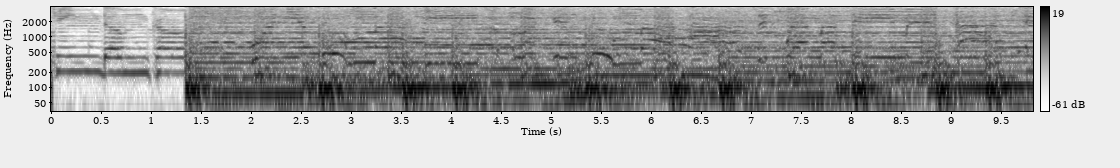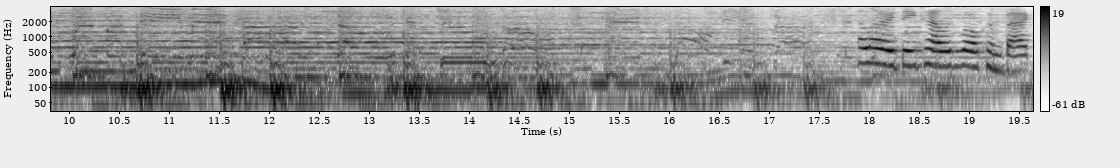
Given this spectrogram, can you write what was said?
Kingdom come. Hello, detailers. Welcome back.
